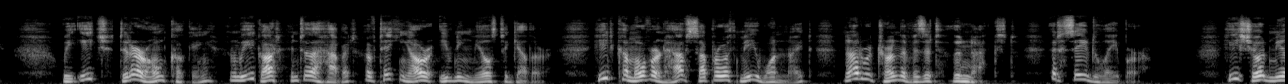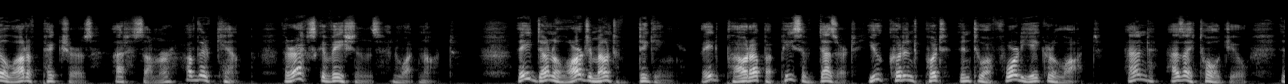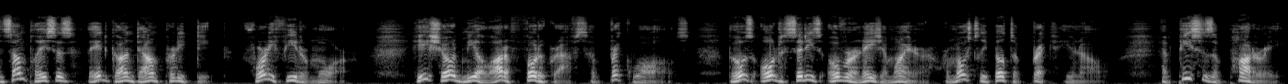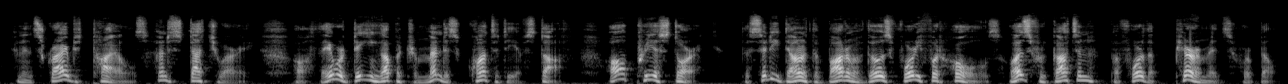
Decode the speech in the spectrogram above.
We each did our own cooking, and we got into the habit of taking our evening meals together. He'd come over and have supper with me one night, and I'd return the visit the next. It saved labor. He showed me a lot of pictures, that summer, of their camp, their excavations, and what not. They'd done a large amount of digging. They'd plowed up a piece of desert you couldn't put into a forty acre lot. And, as I told you, in some places they'd gone down pretty deep, forty feet or more. He showed me a lot of photographs of brick walls. Those old cities over in Asia Minor were mostly built of brick, you know. And pieces of pottery, and inscribed tiles, and statuary. Oh, they were digging up a tremendous quantity of stuff, all prehistoric. The city down at the bottom of those forty foot holes was forgotten before the pyramids were built.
